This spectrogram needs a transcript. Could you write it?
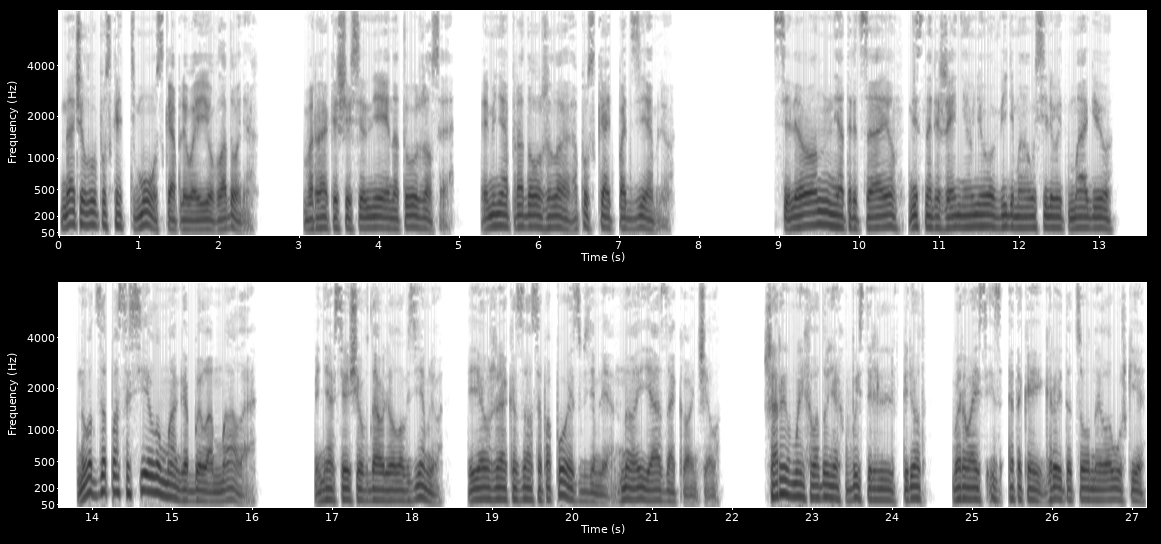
начал выпускать тьму, скапливая ее в ладонях. Враг еще сильнее натужился, и меня продолжило опускать под землю. Силен, не отрицаю, и снаряжение у него, видимо, усиливает магию. Но вот запаса сил у мага было мало. Меня все еще вдавливало в землю, и я уже оказался по пояс в земле, но я закончил. Шары в моих ладонях выстрелили вперед, вырываясь из этакой гравитационной ловушки,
